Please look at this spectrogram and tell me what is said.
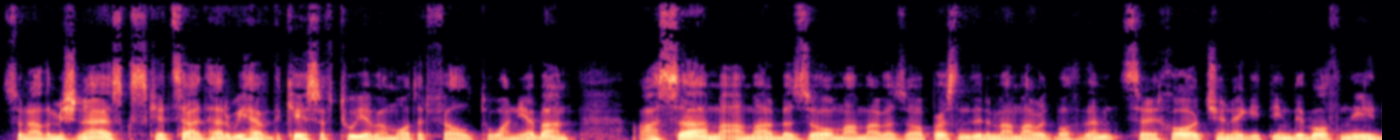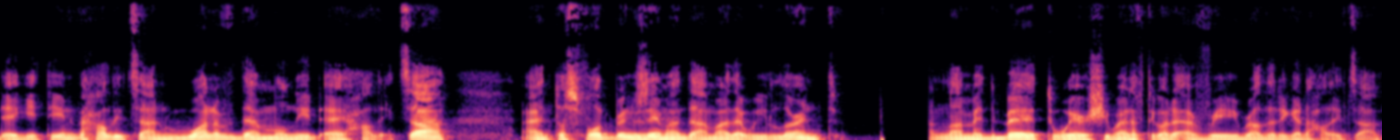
So now the Mishnah asks, Ketzad, how do we have the case of two yabamot that fell to one yabam? Asa ma'amar bazo ma'amar bazo. A person did a ma'amar with both of them. Tzerichot shenegitin. They both need a gitin v'halitza, and one of them will need a halitza. And Tosfot brings the Amar that we learned on Lamed Bet, where she might have to go to every brother to get a halitza.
